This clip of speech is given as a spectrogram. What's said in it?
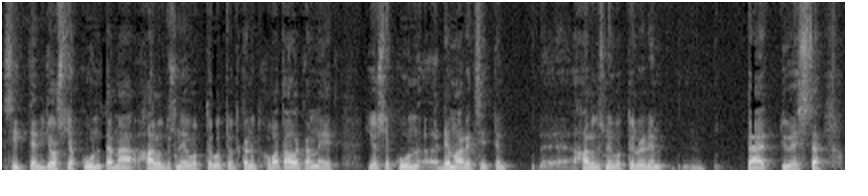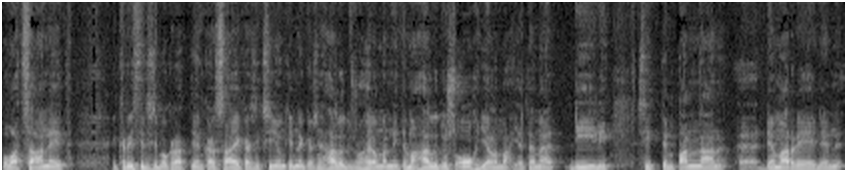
sitten jos ja kun tämä hallitusneuvottelut, jotka nyt ovat alkaneet, jos ja kun demarit sitten hallitusneuvotteluiden päättyessä ovat saaneet kristillisdemokraattien kanssa aikaiseksi jonkinnäköisen hallitusohjelman, niin tämä hallitusohjelma ja tämä diili sitten pannaan demareiden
